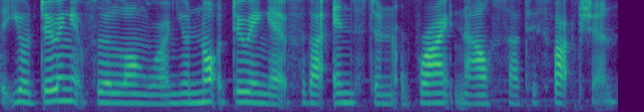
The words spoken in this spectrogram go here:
That you're doing it for the long run, you're not doing it for that instant, right now satisfaction.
